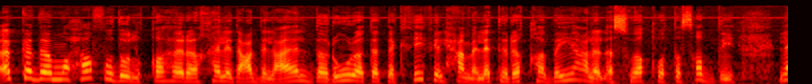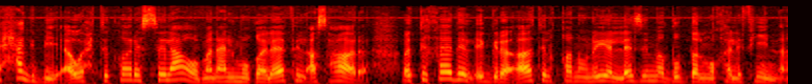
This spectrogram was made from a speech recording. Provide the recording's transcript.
أكد محافظ القاهرة خالد عبد العال ضرورة تكثيف الحملات الرقابية على الأسواق والتصدي لحجب أو احتكار السلع ومنع المغالاة في الأسعار واتخاذ الإجراءات القانونية اللازمة ضد المخالفين.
